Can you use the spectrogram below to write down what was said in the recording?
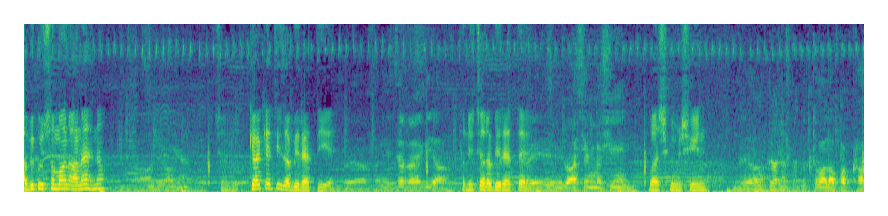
अभी कुछ सामान आना है ना? चलो। क्या क्या चीज़ अभी रहती है? फर्नीचर रह गया। फर्नीचर अभी रहता है? वॉशिंग मशीन वॉशिंग मशीन वाला पक्का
